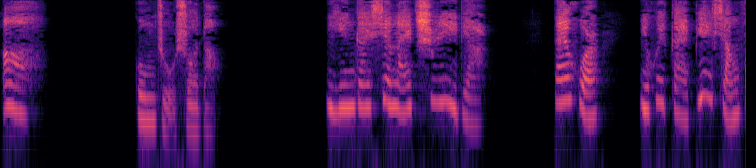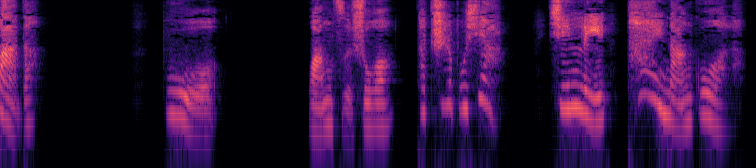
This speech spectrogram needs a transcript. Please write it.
啊，公主说道：“你应该先来吃一点儿，待会儿你会改变想法的。”不，王子说他吃不下。心里太难过了。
